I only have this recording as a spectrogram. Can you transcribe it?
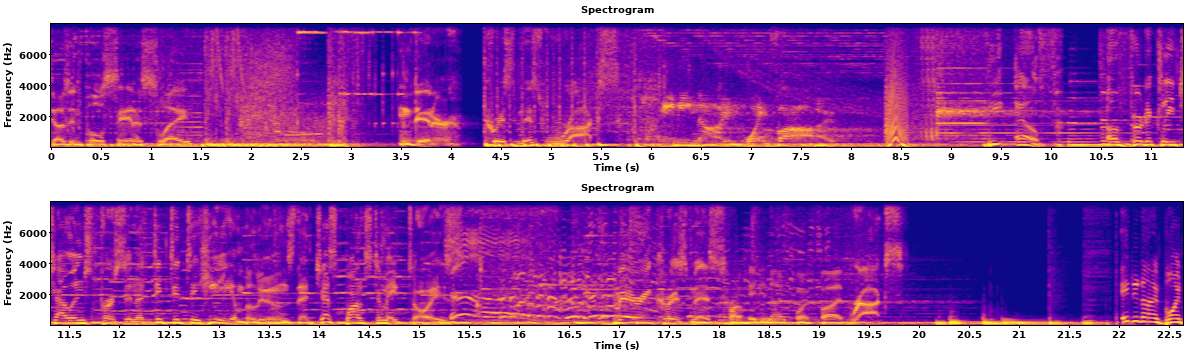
doesn't pull Santa's sleigh? Dinner. Christmas rocks. 89.5. The Elf, a vertically challenged person addicted to helium balloons that just wants to make toys. Merry Christmas. From 89.5 Rocks. 89.5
